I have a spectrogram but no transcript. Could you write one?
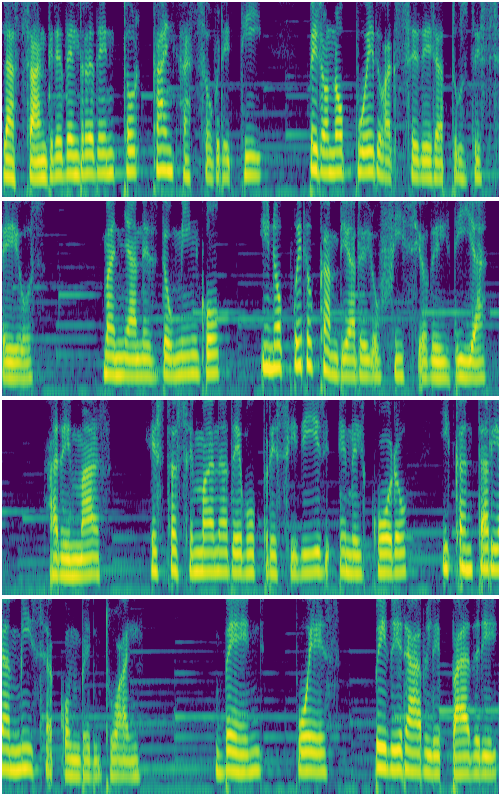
La sangre del Redentor caiga sobre ti, pero no puedo acceder a tus deseos. Mañana es domingo y no puedo cambiar el oficio del día. Además, esta semana debo presidir en el coro y cantar la misa conventual. Ven, pues, venerable Padre,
